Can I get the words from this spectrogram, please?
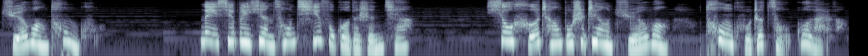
绝望痛苦。那些被燕聪欺负过的人家，又何尝不是这样绝望、痛苦着走过来了？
